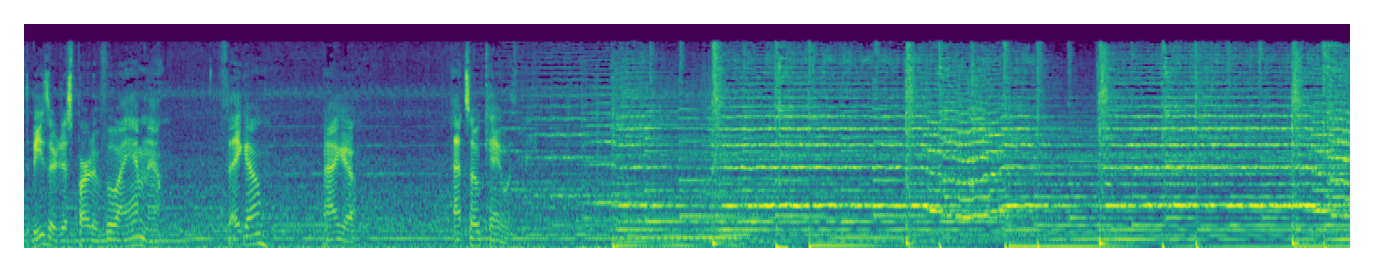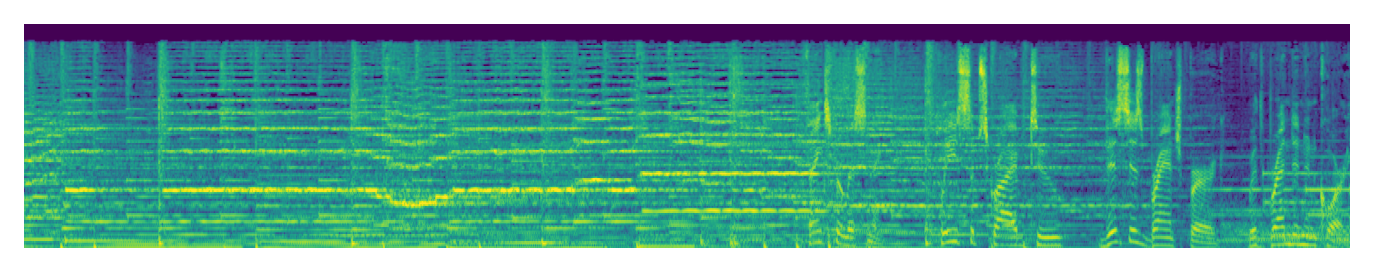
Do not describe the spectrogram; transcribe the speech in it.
The bees are just part of who I am now. If they go, I go. That's okay with me. Thanks for listening. Please subscribe to This is Branchburg with Brendan and Cory.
